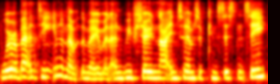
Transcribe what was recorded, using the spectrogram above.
we're a better team than them at the moment, and we've shown that in terms of consistency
